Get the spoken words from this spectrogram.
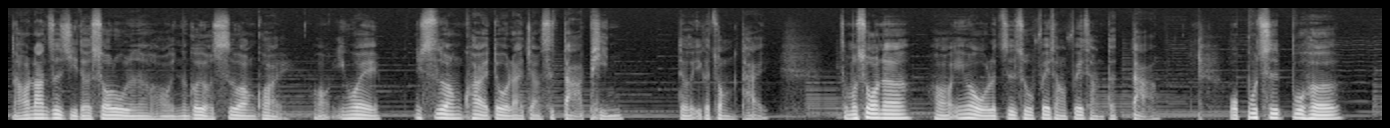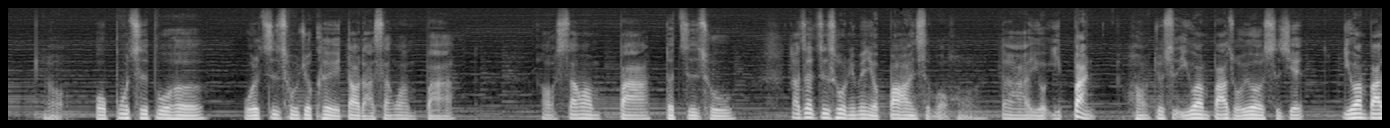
然后让自己的收入呢，哦，能够有四万块哦，因为你四万块对我来讲是打平的一个状态，怎么说呢？哦，因为我的支出非常非常的大。我不吃不喝，哦，我不吃不喝，我的支出就可以到达三万八，好，三万八的支出，那这支出里面有包含什么？哈，大概有一半，好，就是一万八左右的时间，一万八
